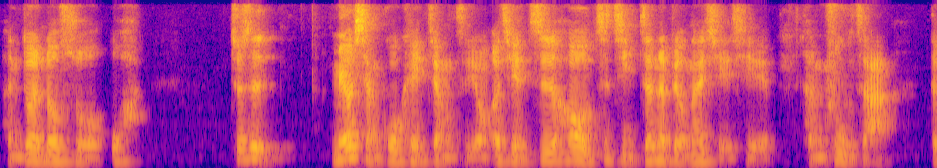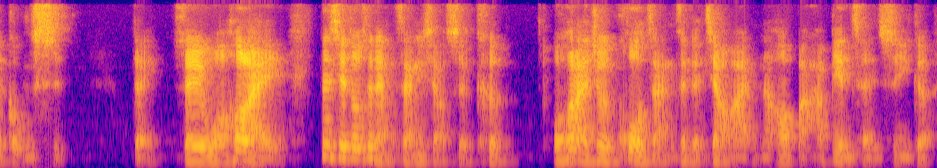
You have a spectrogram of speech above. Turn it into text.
很多人都说哇，就是没有想过可以这样子用，而且之后自己真的不用再写一些很复杂的公式，对，所以我后来那些都是两三个小时的课，我后来就扩展这个教案，然后把它变成是一个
